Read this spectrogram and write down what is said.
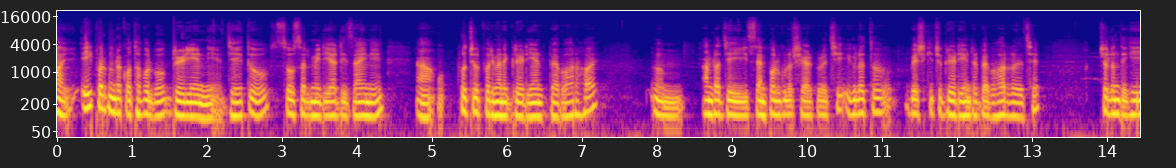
হয় এই পর্বে আমরা কথা বলব গ্রেডিয়েন্ট নিয়ে। যেহেতু সোশ্যাল মিডিয়া ডিজাইনে প্রচুর পরিমাণে গ্রেডিয়েন্ট ব্যবহার হয় আমরা যেই স্যাম্পলগুলো শেয়ার করেছি, এগুলো তো বেশ কিছু গ্রেডিয়েন্টের ব্যবহার রয়েছে। চলুন দেখি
